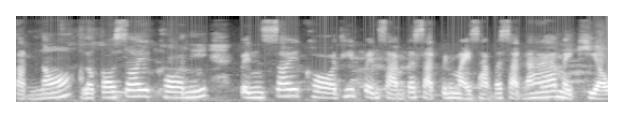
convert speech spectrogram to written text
ตันเนาะแล้วก็สร้อยคอนี้เป็นสร้อยคอที่เป็นสามกษัตริย์เป็นไหมสามกษัตริย์นะคะไหมเขียว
